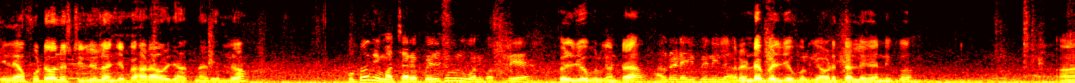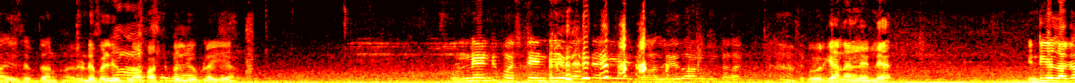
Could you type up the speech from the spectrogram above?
వీళ్ళేం ఫోటోలు స్టిల్లు అని చెప్పి హడావుడు చేస్తున్నారు వీళ్ళు. ఫోటో తీమచ్చారే పెళ్ళి చూపులు కొనుకొస్తుంది పెళ్ళి చూపులు కంట? ఆల్రెడీ అయిపోయినాయి రెండో పెళ్ళి చూపులకి ఎవడ తల్లి కానీ నీకు? ఇది చెప్తా అనుకున్నా. రెండో పెళ్ళి చూపులా? ఫస్ట్ పెళ్ళి చూపులు అయ్యా. రెండేంటి ఫస్ట్ ఏంటి. వాళ్ళు ఏదో అనుకుంటారు ఊరికే అన్నాను లేండి. ఇంటికి వెళ్ళాక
